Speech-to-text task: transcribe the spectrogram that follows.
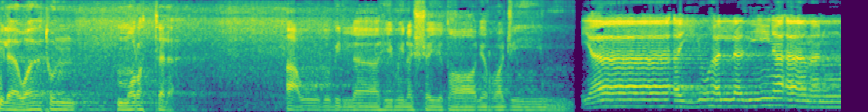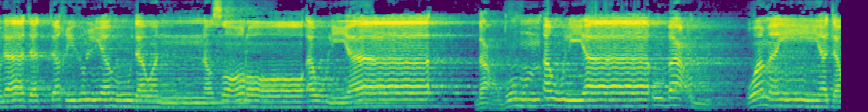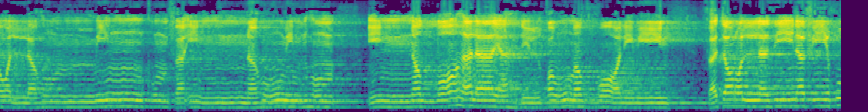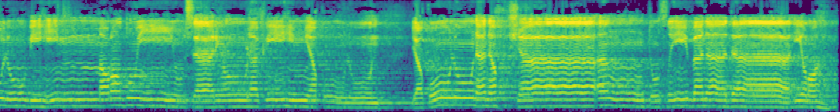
تلاوات مرتلة. أعوذ بالله من الشيطان الرجيم. يا أيها الذين آمنوا لا تتخذوا اليهود والنصارى أولياء بعضهم أولياء بعض ومن يتولهم منكم فإنه منهم إن الله لا يهدي القوم الظالمين فترى الذين في قلوبهم مرض يسارعون فيهم يقولون يقولون نخشى أن تصيبنا دائرة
